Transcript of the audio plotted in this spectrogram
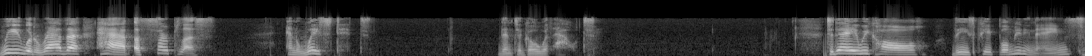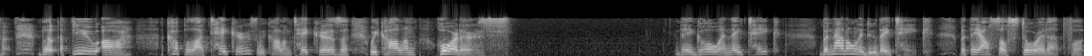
we would rather have a surplus and waste it than to go without. Today we call these people many names, but a few are, a couple are takers. We call them takers. We call them hoarders. They go and they take, but not only do they take, but they also store it up for,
